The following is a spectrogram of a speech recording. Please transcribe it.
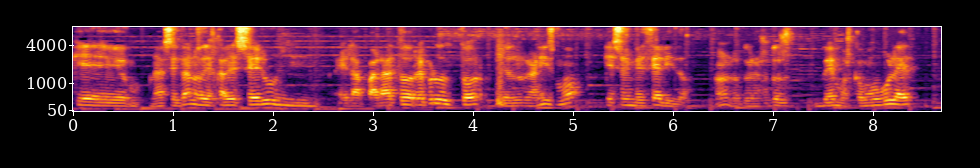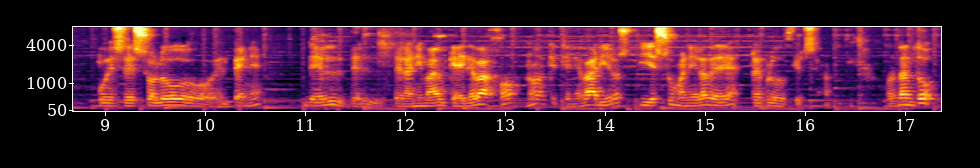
que una seta no deja de ser un, el aparato reproductor del organismo que es el mecélido. ¿no? Lo que nosotros vemos como un bulet, pues es solo el pene del, del, del, animal que hay debajo, ¿no? que tiene varios, y es su manera de reproducirse. ¿no? Por lo tanto,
